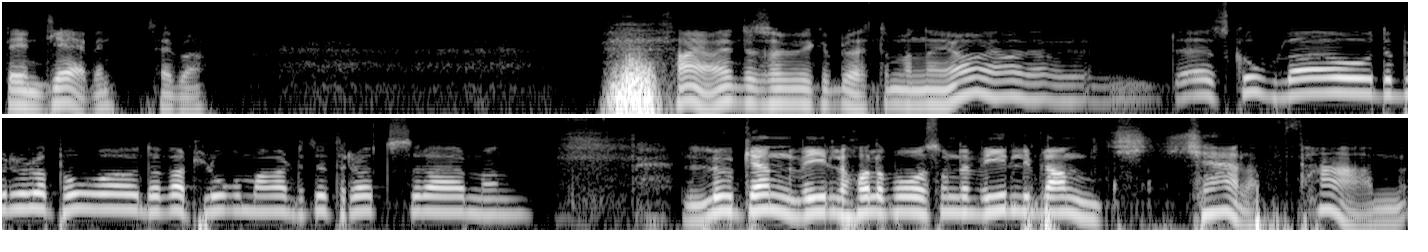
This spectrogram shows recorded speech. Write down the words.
Det är en jävel, säger bara. Fan jag har inte så mycket att berätta men ja, ja, ja, det är skola och det rullar på och det har varit lov, man har varit lite trött sådär men Luggen vill hålla på som den vill ibland. Jävla fan.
